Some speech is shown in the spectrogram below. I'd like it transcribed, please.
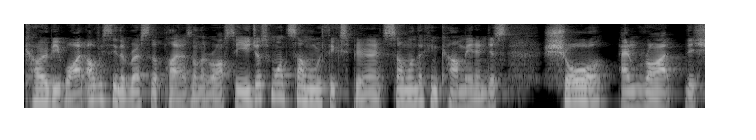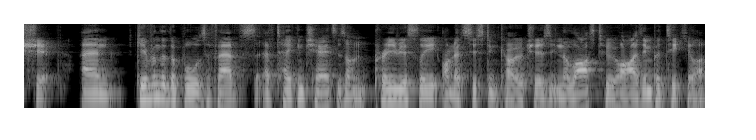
Coby White, obviously the rest of the players on the roster, you just want someone with experience, someone that can come in and just shore and right this ship. And given that the Bulls have, have, taken chances on previously on assistant coaches in the last two hires, in particular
